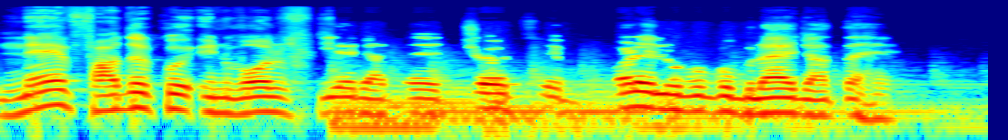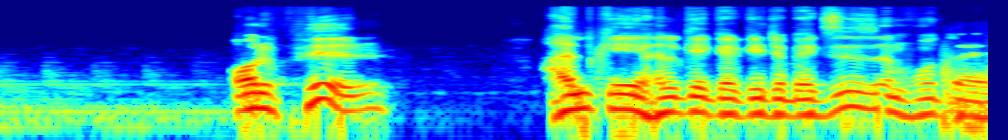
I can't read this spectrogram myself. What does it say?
नए फादर को इन्वॉल्व किया जाता है, चर्च से बड़े लोगों को बुलाया जाता है। और फिर हल्के-हल्के करके जब एक्सोर्सिज्म होता है,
